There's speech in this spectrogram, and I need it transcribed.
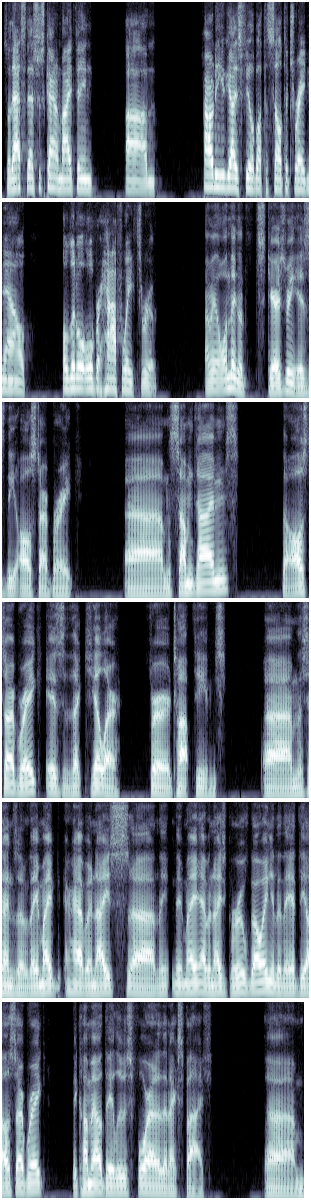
So that's that's just kind of my thing. Um, how do you guys feel about the Celtics right now? A little over halfway through. I mean, the one thing that scares me is the All Star break. Um, sometimes the All Star break is the killer for top teams. Um, the sense of they might have a nice, uh, they, they might have a nice groove going, and then they hit the All Star break. They come out, they lose four out of the next five. Um,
